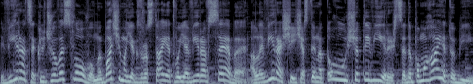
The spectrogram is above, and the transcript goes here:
Віра це ключове слово. Ми бачимо, як зростає твоя віра в себе. Але віра ще й частина того, у що ти віриш. Це допомагає тобі.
